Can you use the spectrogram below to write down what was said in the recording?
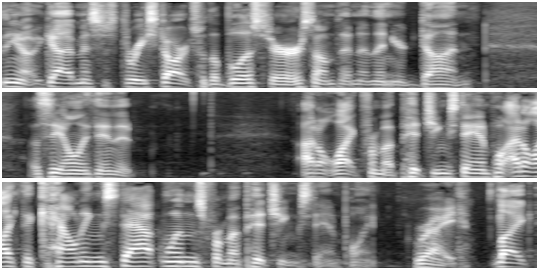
You know, a guy misses three starts with a blister or something, and then you're done. That's the only thing that I don't like from a pitching standpoint. I don't like the counting stat ones from a pitching standpoint. Right. Like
